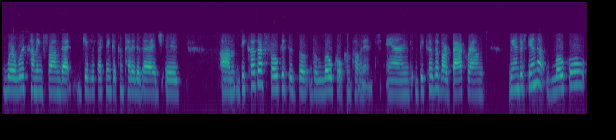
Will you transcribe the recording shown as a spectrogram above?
where we're coming from that gives us I think a competitive edge is um, because our focus is the, the local component and because of our background, we understand that local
